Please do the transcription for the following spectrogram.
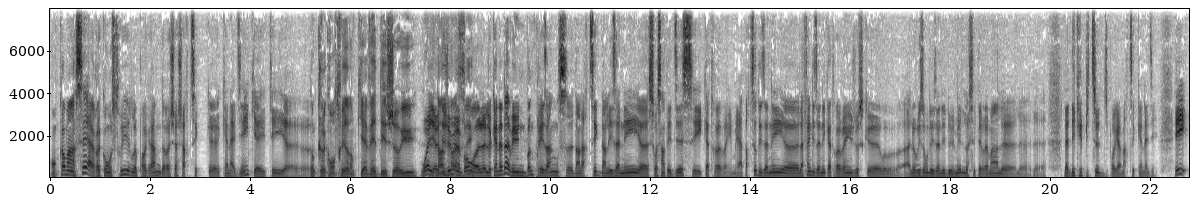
on commençait à reconstruire le programme de recherche arctique euh, canadien qui a été euh, Donc reconstruire, donc il y avait déjà eu. oui, il y euh, avait déjà eu un bon. euh, Le, le Canada avait eu une bonne présence euh, dans l'Arctique dans les années euh, 70 et 80. Mais à partir des années, euh, la fin des années 80 jusqu'à l'horizon des années 2000, là, c'était vraiment le, le- le- la décrépitude du programme arctique canadien. Et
